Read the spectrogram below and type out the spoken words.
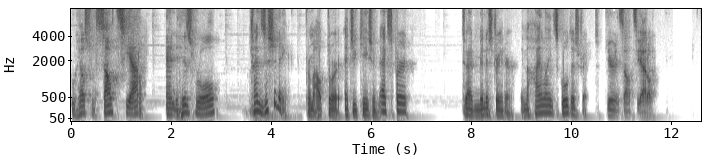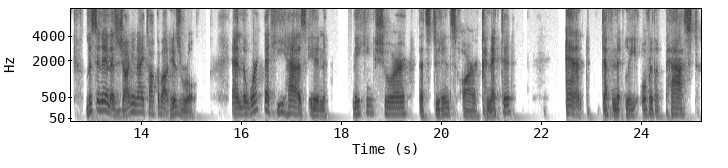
who hails from South Seattle, and his role transitioning from outdoor education expert to administrator in the Highline School District here in South Seattle. Listen in as Johnny and I talk about his role and the work that he has in making sure that students are connected and definitely over the past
